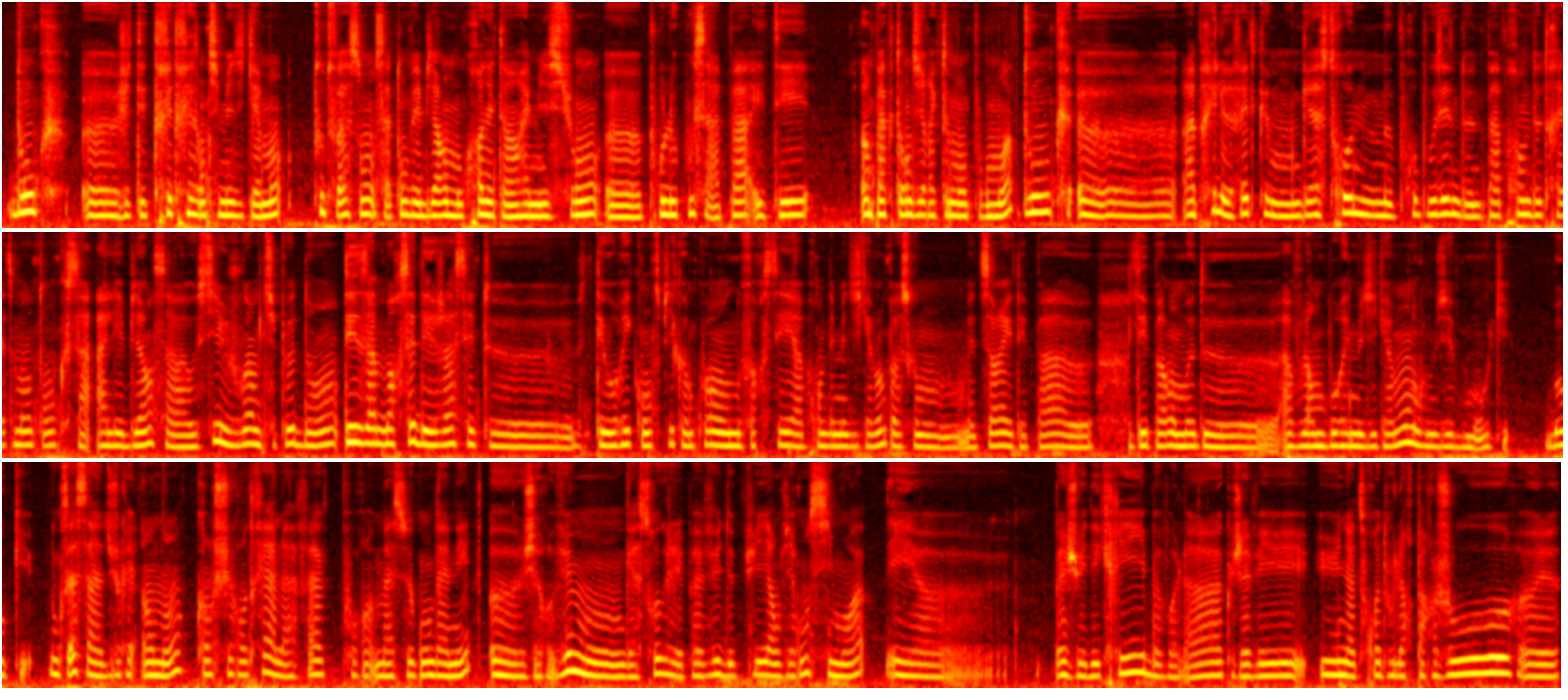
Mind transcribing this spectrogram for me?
Donc, euh, j'étais très très anti-médicaments. De toute façon, ça tombait bien, mon crâne était en rémission. Euh, pour le coup, ça n'a pas été impactant directement pour moi. Donc euh, après le fait que mon gastro me proposait de ne pas prendre de traitement tant que ça allait bien, ça a aussi joué un petit peu dans désamorcer déjà cette euh, théorie conspi comme quoi on nous forçait à prendre des médicaments parce que mon médecin était pas, euh, était pas en mode à vouloir me bourrer de médicaments donc je me disais bon ok ok. Donc ça, ça a duré un an. Quand je suis rentrée à la fac pour ma seconde année, euh, j'ai revu mon gastro que j'avais pas vu depuis environ six mois. Et euh, bah, je lui ai décrit bah, voilà, que j'avais une à trois douleurs par jour, euh,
